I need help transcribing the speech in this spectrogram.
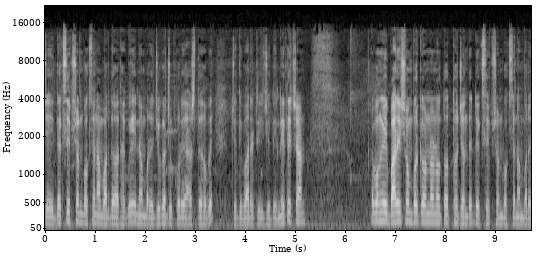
যে ডেসক্রিপশন বক্সে নাম্বার দেওয়া থাকবে, এই নাম্বারে যোগাযোগ করে আসতে হবে। যদি বাড়িটি যদি নিতে চান এবং এই বাড়ি সম্পর্কে অন্যান্য তথ্য জানতে ডেসক্রিপশন বক্সে নাম্বারে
